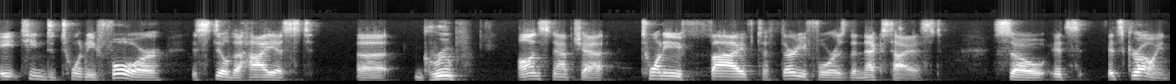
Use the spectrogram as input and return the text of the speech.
18 to 24 is still the highest uh, group on Snapchat, 25 to 34 is the next highest. So it's it's growing.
